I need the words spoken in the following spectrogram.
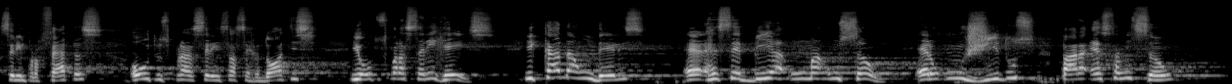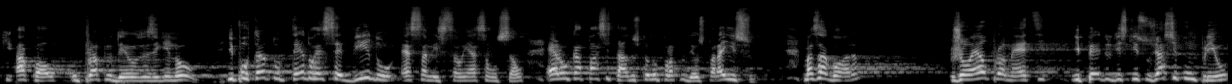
serem profetas, outros para serem sacerdotes e outros para serem reis. E cada um deles é, recebia uma unção, eram ungidos para essa missão a qual o próprio Deus designou. E, portanto, tendo recebido essa missão e essa unção, eram capacitados pelo próprio Deus para isso. Mas agora, Joel promete, e Pedro diz que isso já se cumpriu,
